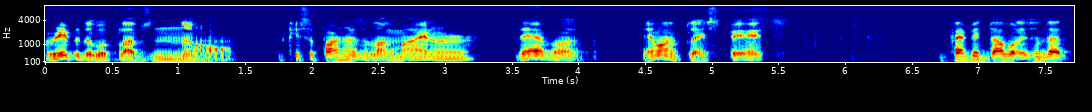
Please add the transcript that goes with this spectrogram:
Rebiddable clubs, no. Okay, so partner is a long minor. They a they want to play spades. If I bid double, isn't that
